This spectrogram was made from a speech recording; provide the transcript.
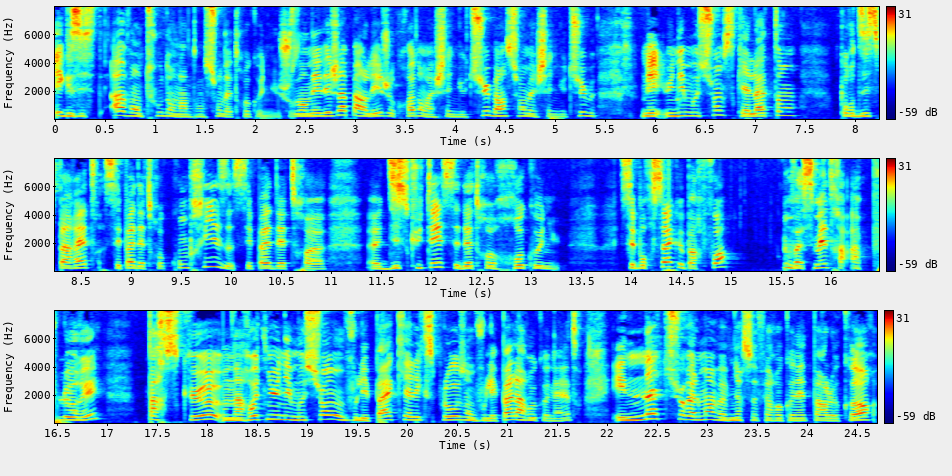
existe avant tout dans l'intention d'être reconnue. Je vous en ai déjà parlé, je crois, dans ma chaîne YouTube, hein, sur ma chaîne YouTube. Mais une émotion, ce qu'elle attend pour disparaître, c'est pas d'être comprise, c'est pas d'être euh, euh, discutée, c'est d'être reconnue. C'est pour ça que parfois, on va se mettre à, pleurer parce que on a retenu une émotion, on voulait pas qu'elle explose, on voulait pas la reconnaître, et naturellement elle va venir se faire reconnaître par le corps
